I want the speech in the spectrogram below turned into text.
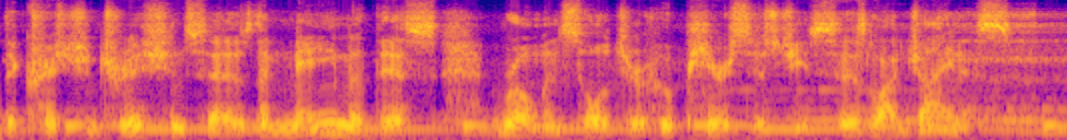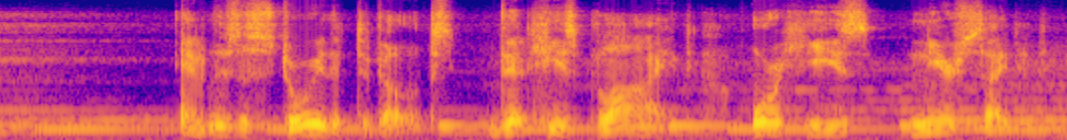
The Christian tradition says the name of this Roman soldier who pierces Jesus is Longinus. And there's a story that develops that he's blind or he's nearsighted.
